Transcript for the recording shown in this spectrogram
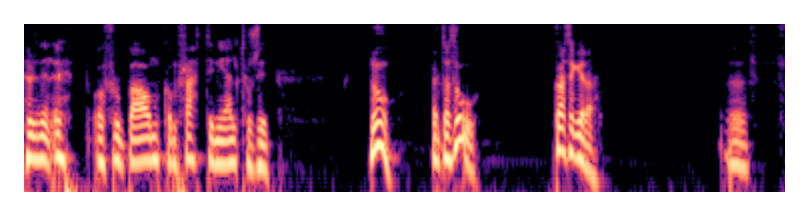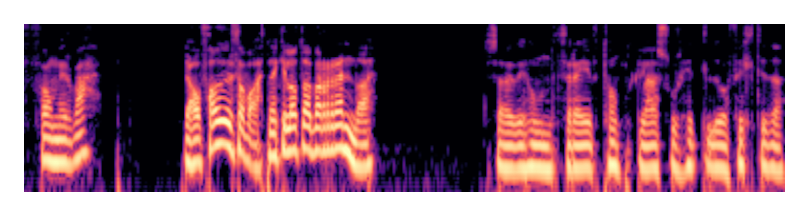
hurðin upp og frú Bám kom hrattinn í eldhúsið. Nú, er þetta þú? Hvað er það að gera? Fá mér vatn? Já, fáður þá vatn, ekki láta það bara renna, sagði hún, þreif tómt glas úr hillu og fylti það,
